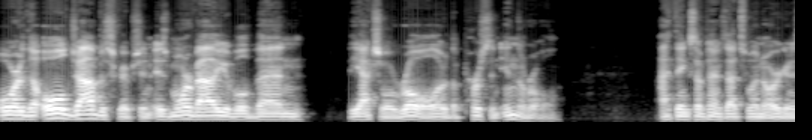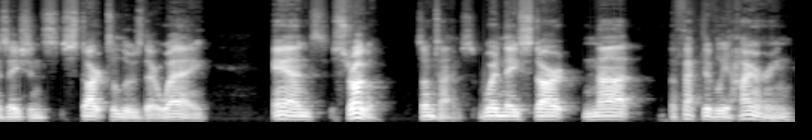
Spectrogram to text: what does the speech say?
or the old job description is more valuable than the actual role or the person in the role i think sometimes that's when organizations start to lose their way and struggle sometimes when they start not effectively hiring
